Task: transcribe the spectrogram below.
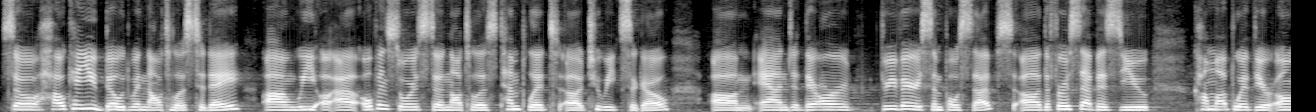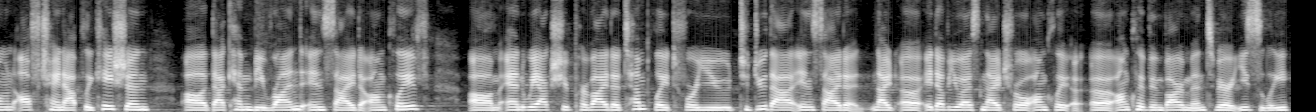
So how can you build with Nautilus today? Um, we uh, open sourced the Nautilus template uh, two weeks ago, um, and there are three very simple steps. Uh, the first step is you come up with your own off-chain application uh, that can be run inside Enclave. Um, and we actually provide a template for you to do that inside a uh, AWS Nitro enclave, uh, enclave environment very easily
